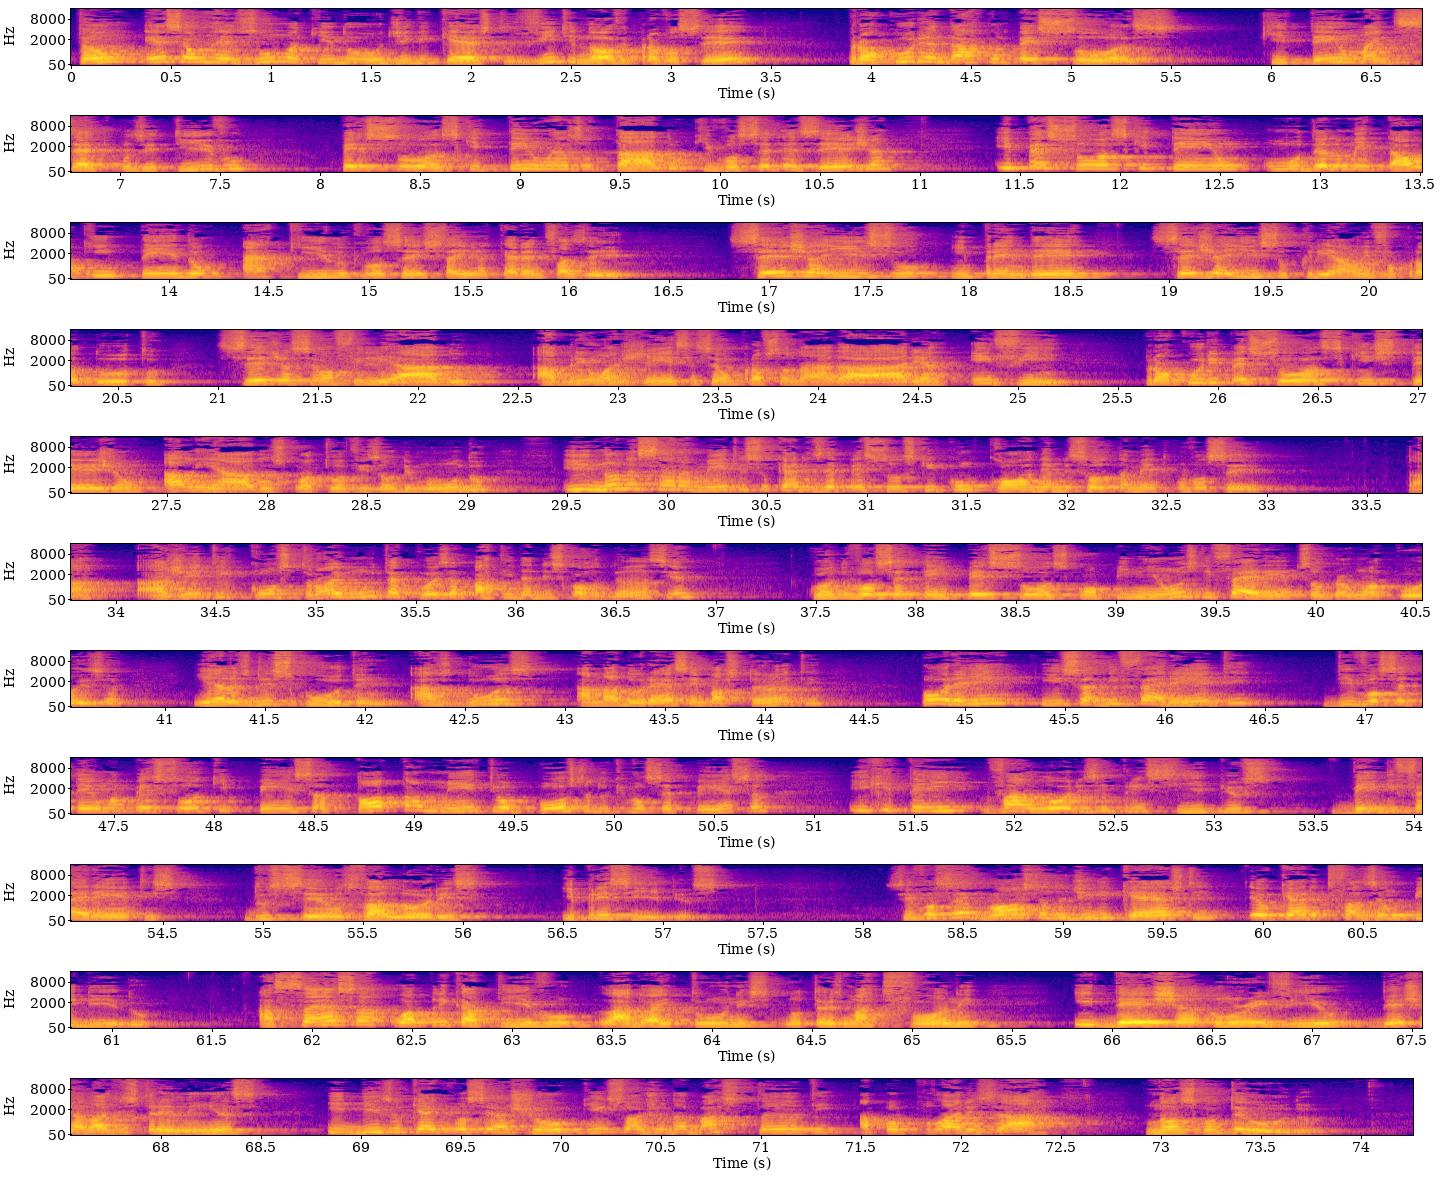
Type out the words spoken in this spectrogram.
Então, esse é um resumo aqui do Digcast 29 para você. Procure andar com pessoas que têm um mindset positivo, pessoas que têm um resultado que você deseja e pessoas que tenham um modelo mental que entendam aquilo que você esteja querendo fazer. Seja isso empreender, seja isso criar um infoproduto, seja ser um afiliado, abrir uma agência, ser um profissional da área, enfim, procure pessoas que estejam alinhados com a tua visão de mundo e não necessariamente isso quer dizer pessoas que concordem absolutamente com você. Tá? A gente constrói muita coisa a partir da discordância. Quando você tem pessoas com opiniões diferentes sobre alguma coisa e elas discutem, as duas amadurecem bastante, porém isso é diferente de você ter uma pessoa que pensa totalmente oposto do que você pensa e que tem valores e princípios bem diferentes dos seus valores e princípios. Se você gosta do Digcast, eu quero te fazer um pedido. Acessa o aplicativo lá do iTunes no teu smartphone e deixa um review, deixa lá de estrelinhas e diz o que é que você achou, que isso ajuda bastante a popularizar nosso conteúdo.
